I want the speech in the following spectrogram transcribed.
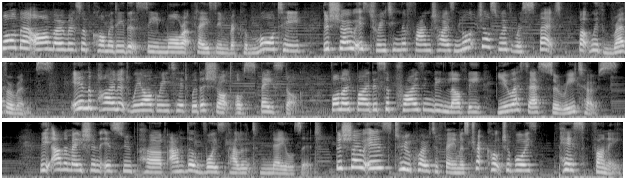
While there are moments of comedy that seem more at place in Rick and Morty, the show is treating the franchise not just with respect, but with reverence. In the pilot, we are greeted with a shot of space dock, followed by the surprisingly lovely USS Cerritos. The animation is superb and the voice talent nails it. The show is, to quote a famous Trek culture voice, piss funny.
